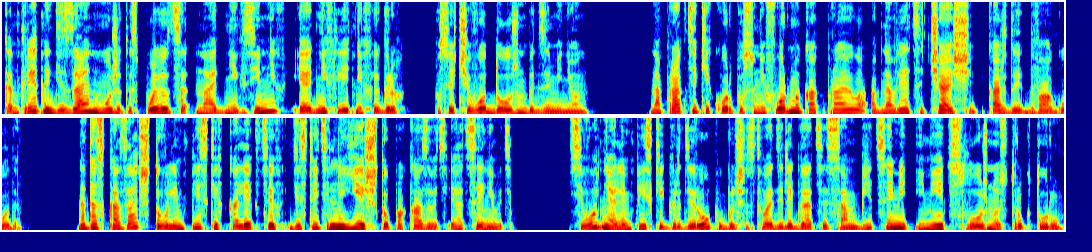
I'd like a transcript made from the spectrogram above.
Конкретный дизайн может использоваться на одних зимних и одних летних играх, после чего должен быть заменен. На практике корпус униформы, как правило, обновляется чаще, каждые два года. Надо сказать, что в олимпийских коллекциях действительно есть что показывать и оценивать. Сегодня олимпийский гардероб у большинства делегаций с амбициями имеет сложную структуру.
